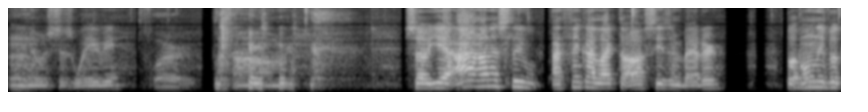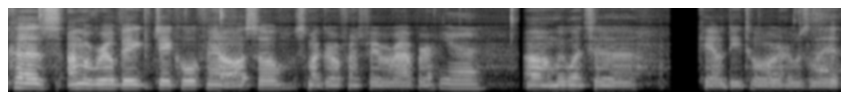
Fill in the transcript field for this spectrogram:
and Mm. it was just wavy. Word. Um, so yeah, I honestly I think I like the off season better, but Mhm. only because I'm a real big J Cole fan. Also, it's my girlfriend's favorite rapper. Yeah. Um, we went to KOD tour. It was lit.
